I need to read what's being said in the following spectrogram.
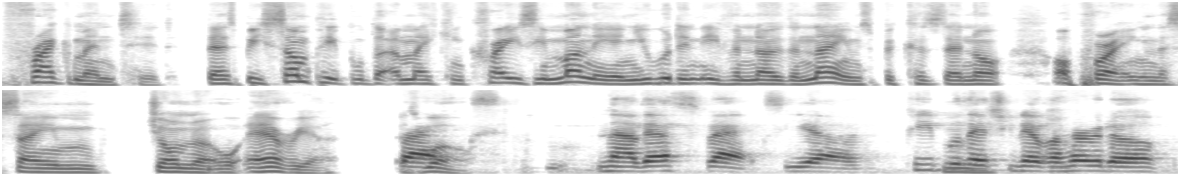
fragmented. There's be some people that are making crazy money and you wouldn't even know the names because they're not operating in the same genre or area as well. Now that's facts. Yeah, people Mm. that you never heard of,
